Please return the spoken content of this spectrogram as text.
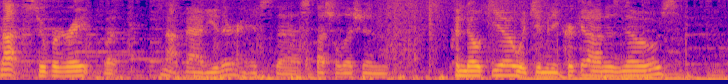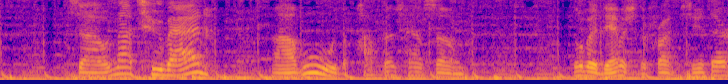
Not super great, but not bad either. It's the special edition Pinocchio with Jiminy Cricket on his nose. So, not too bad. Uh, ooh, the pop does have some, little bit of damage to the front. See it there?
